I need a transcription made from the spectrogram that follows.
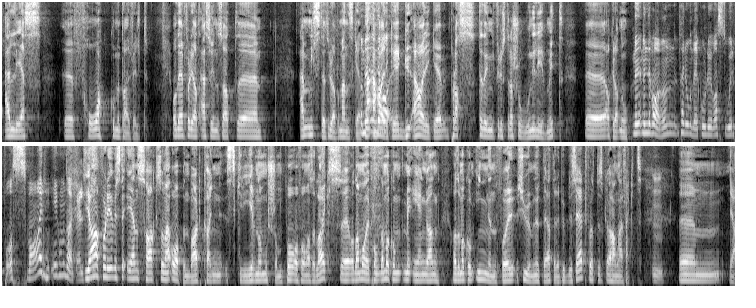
Jeg leser uh, få kommentarfelt. Og det er fordi at jeg syns at uh, jeg mister trua på menneskeheten. Ja, men- jeg, har ikke, jeg har ikke plass til den frustrasjonen i livet mitt eh, akkurat nå. Men, men det var jo en periode hvor du var stor på å svare i kommentarfelt. Ja, fordi hvis det er en sak som jeg åpenbart kan skrive noe morsomt på og få masse likes, eh, og da må det komme, da må det komme med en gang. Altså det må komme innenfor 20 minutter etter det er publisert for at det skal ha noe effekt. Um, ja,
